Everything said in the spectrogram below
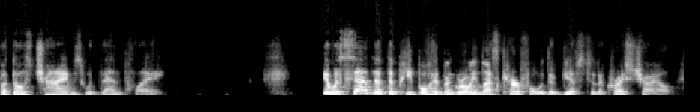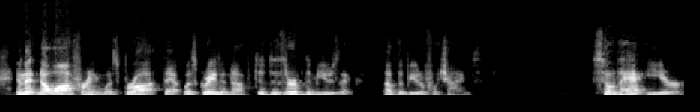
but those chimes would then play. It was said that the people had been growing less careful with their gifts to the Christ child, and that no offering was brought that was great enough to deserve the music of the beautiful chimes. So that year,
